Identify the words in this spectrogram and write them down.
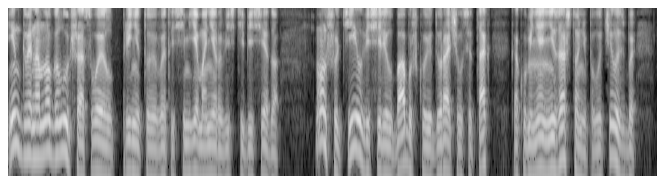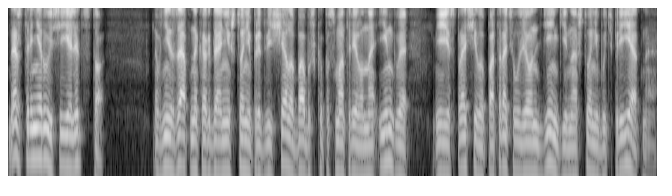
Ингве намного лучше освоил принятую в этой семье манеру вести беседу. Он шутил, веселил бабушку и дурачился так, как у меня ни за что не получилось бы, даже тренируясь я лет сто. Внезапно, когда ничто не предвещало, бабушка посмотрела на Ингве, и спросила, потратил ли он деньги на что-нибудь приятное.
